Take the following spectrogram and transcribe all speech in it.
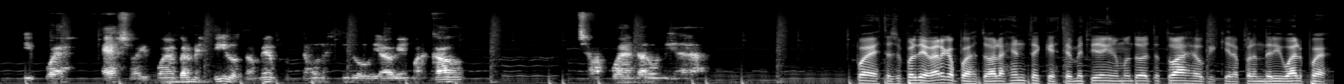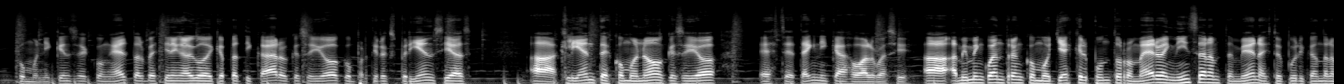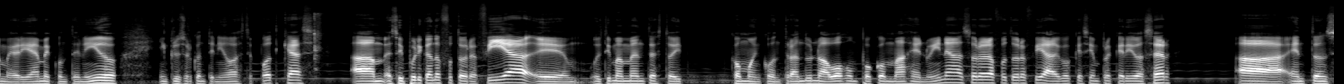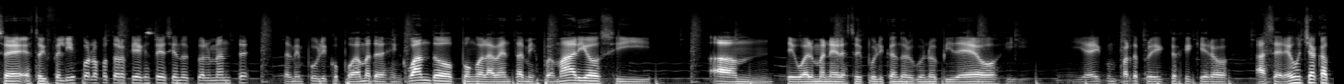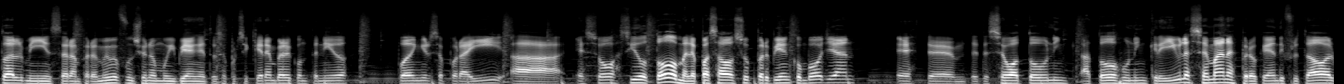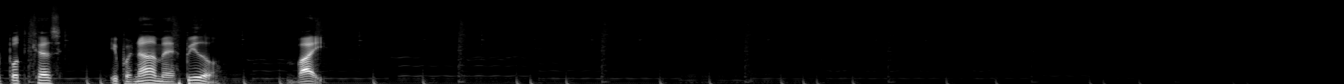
pues eso, ahí pueden ver mi estilo también, porque tengo un estilo ya bien marcado. Se me pueden dar una idea. Pues está súper de verga, pues a toda la gente que esté metida en el mundo del tatuaje o que quiera aprender igual, pues comuníquense con él. Tal vez tienen algo de qué platicar o qué sé yo, compartir experiencias a clientes, como no, qué sé yo, este, técnicas o algo así. a mí me encuentran como jeskel.romero en Instagram también, ahí estoy publicando la mayoría de mi contenido, incluso el contenido de este podcast. estoy publicando fotografía, eh, últimamente estoy como encontrando una voz un poco más genuina sobre la fotografía, algo que siempre he querido hacer. Uh, entonces estoy feliz por la fotografía que estoy haciendo actualmente. También publico poemas de vez en cuando, pongo a la venta mis poemarios y de igual manera estoy publicando algunos videos y, hay un par de proyectos que quiero hacer. Es un chacatual mi Instagram, pero a mí me funciona muy bien. Entonces por si quieren ver el contenido, pueden irse por ahí. Uh, eso ha sido todo. Me lo he pasado súper bien con Bojan. Este, deseo a, a todos una increíble semana. Espero que hayan disfrutado del podcast. Y pues nada, me despido. Bye.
